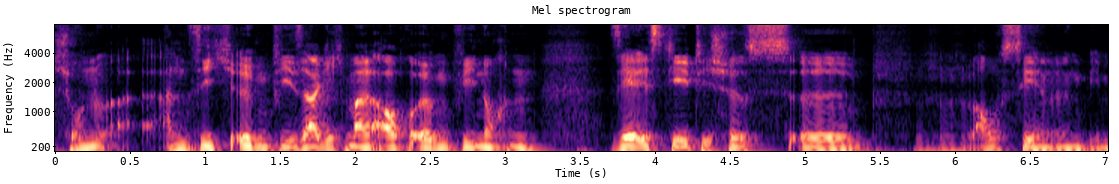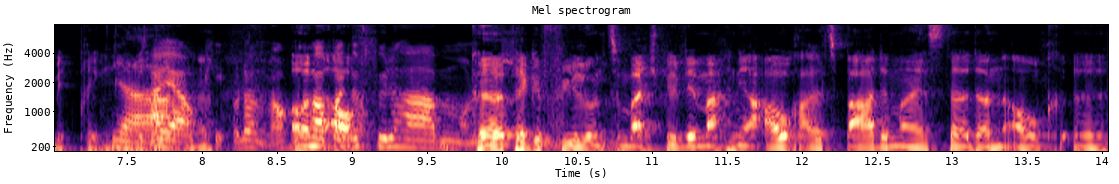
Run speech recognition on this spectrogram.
schon an sich irgendwie, sage ich mal, auch irgendwie noch ein sehr ästhetisches äh, Aussehen irgendwie mitbringen. Ja. oder Ah ja, ne? okay. Oder auch Und Körpergefühl haben. Und Körpergefühl und zum Beispiel, wir machen ja auch als Bademeister dann auch äh,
